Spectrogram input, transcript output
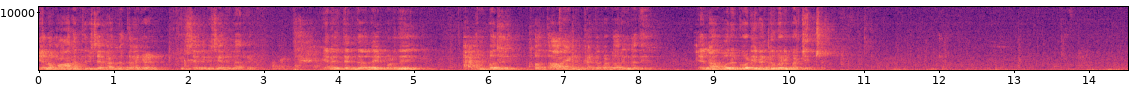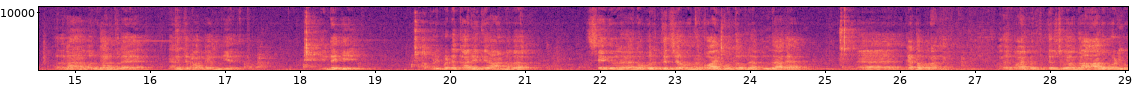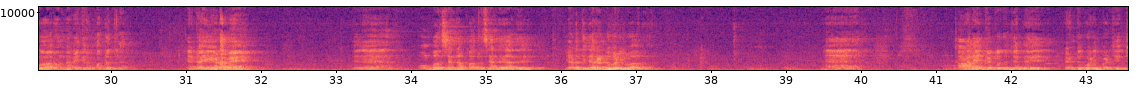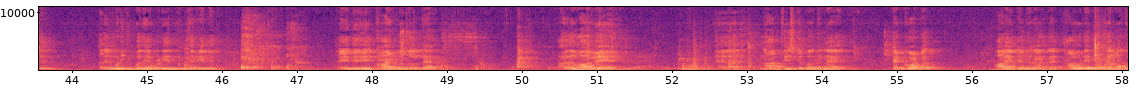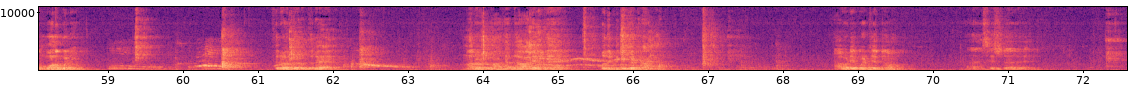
ஏலமான திருச்சபை அங்கத்தினர்கள் கிறிஸ்தவர்கள் சேர்கிறார்கள் எனக்கு தெரிந்ததில் இப்பொழுது ஒன்பது பத்து ஆலயங்கள் கட்டப்பட்டு வருகிறது. எல்லாம் ஒரு கோடி ரெண்டு கோடி பட்ஜெட். அதெல்லாம் ஒரு காலத்தில் நினைத்து பார்க்க முடியாது. இன்றைக்கு அப்படிப்பட்ட காரியத்தை ஆண்டவர் செய்து வருகிறார். ஒரு திருச்சபை வந்து கோயம்புத்தூரில் புதிதாக கட்ட போகிறாங்க அந்த கோயம்புத்தூர் திருச்சபை வந்து ஆறு கோடி ரூபா வரும்னு நினைக்கிறேன் மொத்தத்தில். ஏட்டா இடமே ஒன்பது சென்டை பத்து சென்டை அது இடத்துக்கே ரெண்டு கோடி ரூபா ஆகுது அஹ், கட்டுறதுக்கு வந்து ரெண்டு கோடி பட்ஜெட்டு அதை முடிக்கும் போது எப்படி இருக்குன்னு தெரியல. இது கோயம்புத்தூரில் அதுவாகவே நார்த் ஈஸ்ட் பார்த்தீங்கன்னா ஹெட் குவார்ட்டர் ஆலயம் கட்டுறாங்க அவருடைய பட்ஜெட் வந்து மூணு கோடி. திருவனந்தபுரத்தில் மறுபடியும் அந்த ஆலயத்தை புதுப்பித்து கட்டுறாங்க அவருடைய பட்ஜெட்டும் சிஸ்டர்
